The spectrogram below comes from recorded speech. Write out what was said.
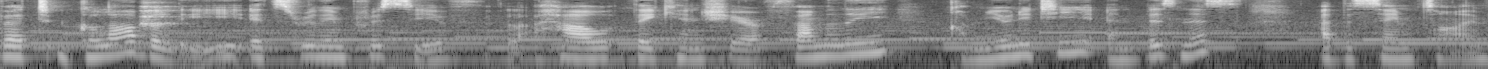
But globally, it's really impressive how they can share family, community, and business at the same time.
